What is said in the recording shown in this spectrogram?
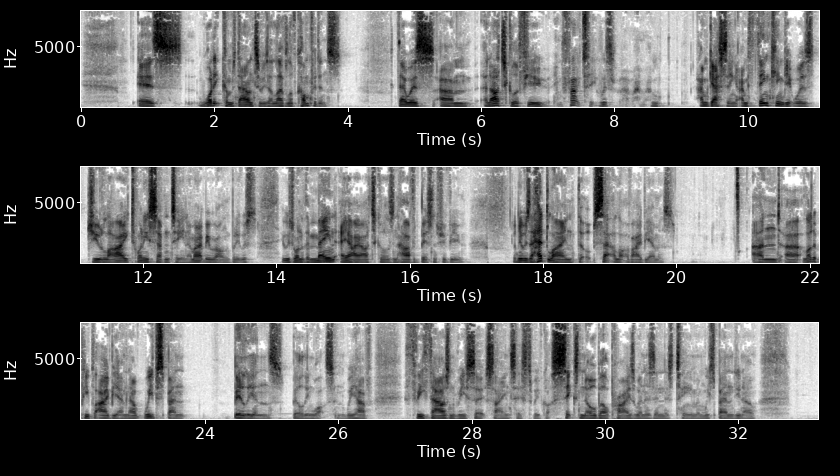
is what it comes down to is a level of confidence. There was um, an article a few, in fact, it was. I'm, I'm guessing. I'm thinking it was July 2017. I might be wrong, but it was it was one of the main AI articles in Harvard Business Review, and it was a headline that upset a lot of IBMers and uh, a lot of people at IBM. Now we've spent billions building Watson. We have 3,000 research scientists. We've got six Nobel Prize winners in this team, and we spend you know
